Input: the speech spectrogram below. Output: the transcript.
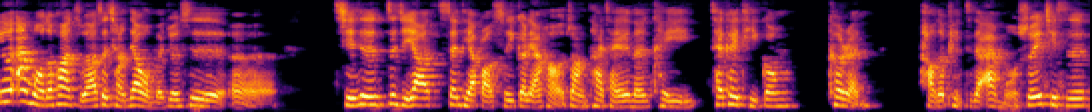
因为按摩的话，主要是强调我们就是呃，其实自己要身体要保持一个良好的状态，才能可以才可以提供客人好的品质的按摩。所以其实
